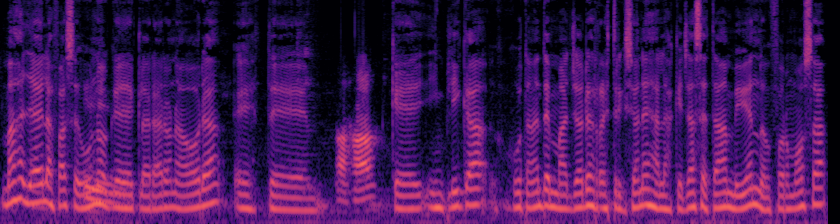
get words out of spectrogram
Más allá de la fase 1 Sí. que declararon ahora, este, Ajá. que implica justamente mayores restricciones a las que ya se estaban viviendo en Formosa,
